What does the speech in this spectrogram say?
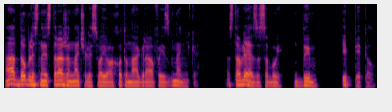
а доблестные стражи начали свою охоту на аграфа-изгнанника, оставляя за собой дым и пепел.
